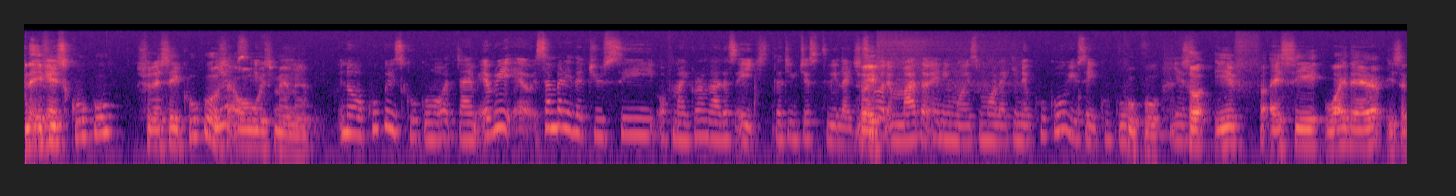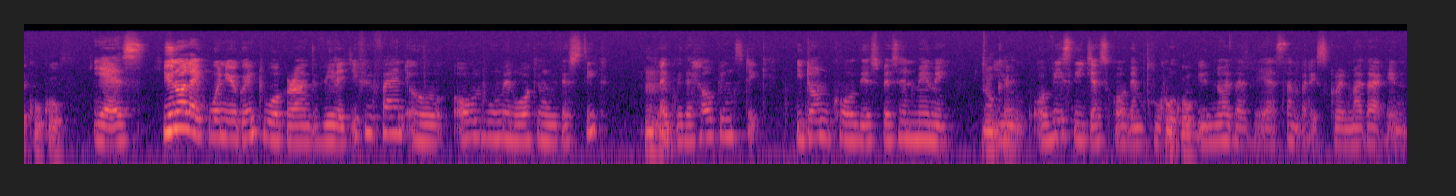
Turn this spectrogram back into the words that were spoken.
If Yeah. it's cuckoo, should I say cuckoo or Yes. always meme? No, cuckoo is cuckoo all the time. Every uh, somebody that you see of my grandmother's age that you just feel like So it's not a mother anymore. It's more like in a cuckoo. You say cuckoo. Cuckoo. Yes. So if I see white hair, it's a cuckoo. Yes. You know, like when you're going to walk around the village, if you find a old woman walking with a stick, Mhm. like with a helping stick, you don't call this person meme. Okay. You obviously just call them cuckoo. Cuckoo. You know that they are somebody's grandmother and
